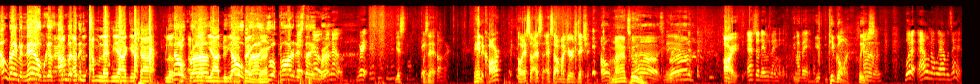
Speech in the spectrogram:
I'm blaming now because I'm, I'm, looking I'm, at. I'm letting y'all get y'all. Look, No, I'm, bro. I'm letting y'all do y'all no, thing, bruh. bruh. You a part of this Rick, thing, no, bro. no, no. Rick. Yes. What's that? car. They in the car? Oh, that's all. That's, that's all my jurisdiction. Oh my Mine too. gosh, Yeah. All right, I thought they was in here. My bad. you keep going, please. Um, what? I don't know where I was at.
